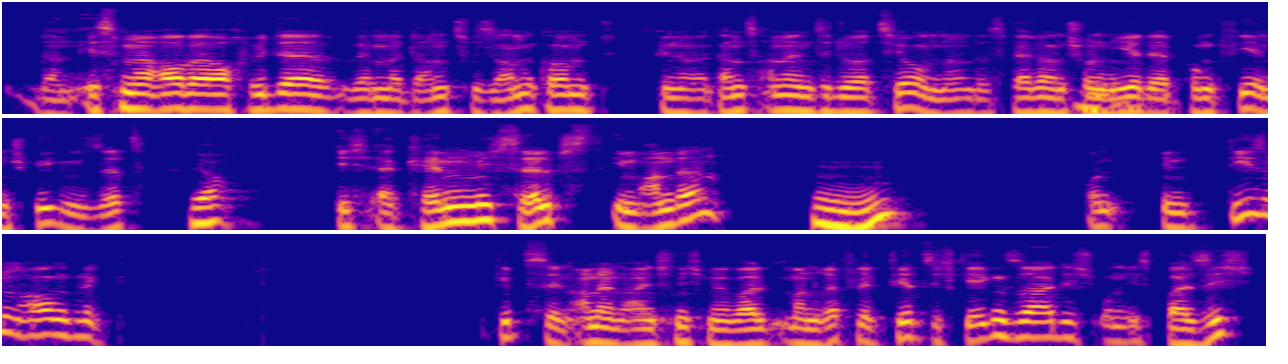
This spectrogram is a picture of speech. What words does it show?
dann ist man aber auch wieder, wenn man dann zusammenkommt, in einer ganz anderen Situation. Ne? Das wäre dann schon mhm. hier der Punkt 4 im Spiegelgesetz. Ja. Ich erkenne mich selbst im anderen. Mhm. Und in diesem Augenblick gibt es den anderen eigentlich nicht mehr, weil man reflektiert sich gegenseitig und ist bei sich.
